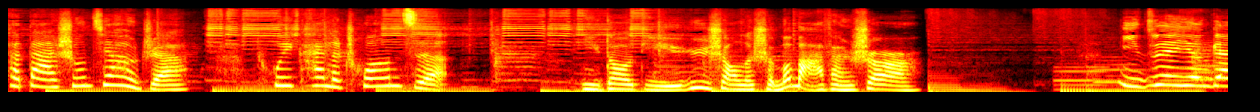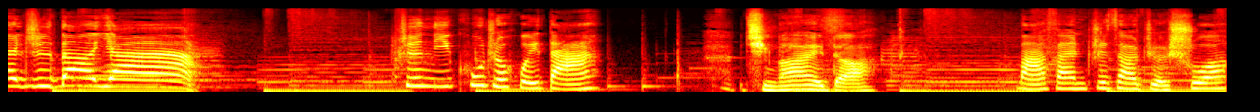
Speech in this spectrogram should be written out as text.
他大声叫着，推开了窗子。“你到底遇上了什么麻烦事儿？”你最应该知道呀，珍妮哭着回答：“亲爱的，麻烦制造者说，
